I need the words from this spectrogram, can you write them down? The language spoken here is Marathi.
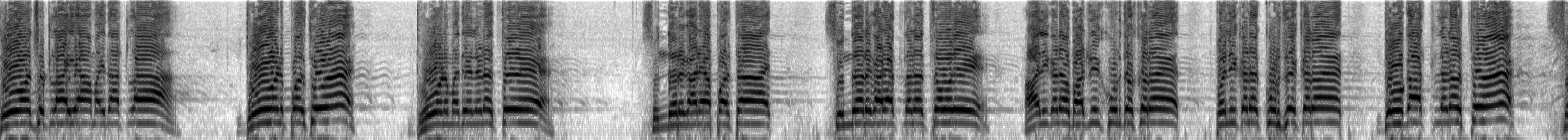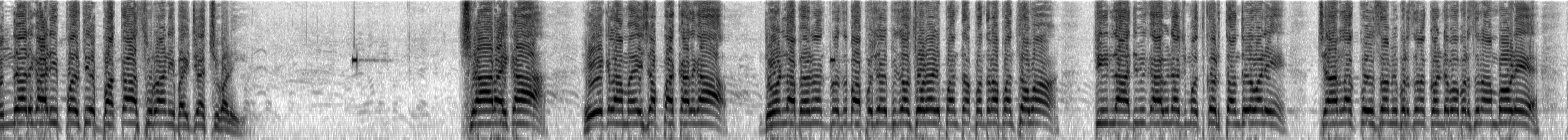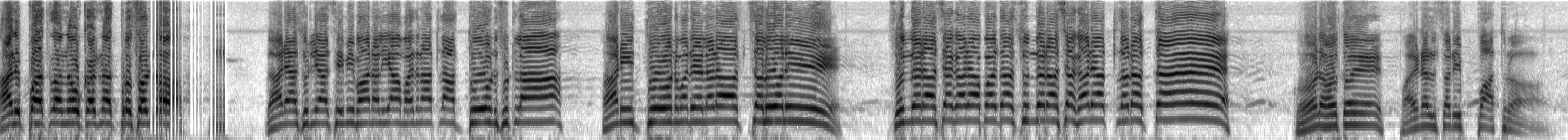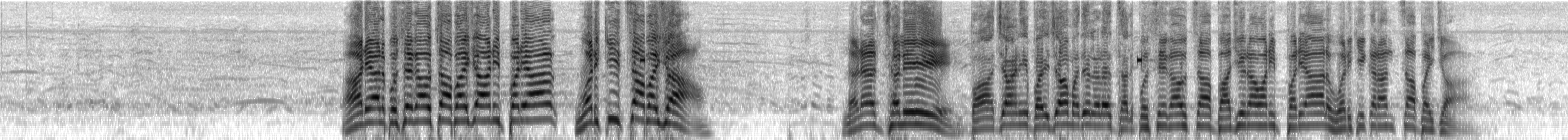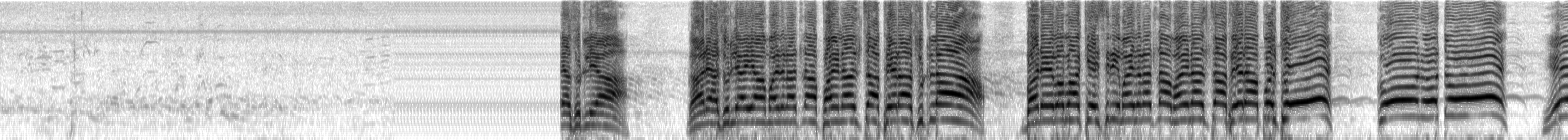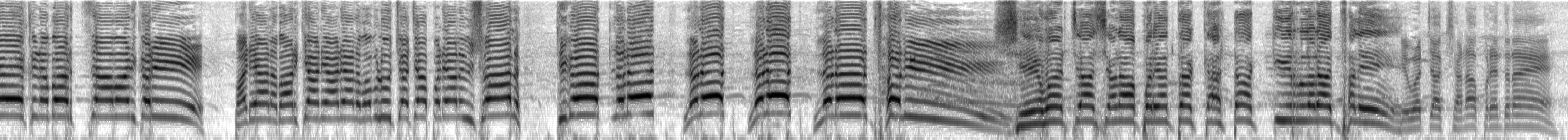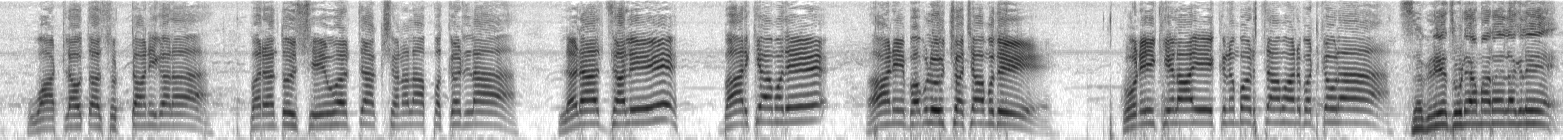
दोन सुटला या मैदानातला. दोन पळतोय. दोन मध्ये लढतोय. सुंदर गाड्या पळतायत. सुंदर गाड्यात लढत चवळे अलीकडे बाटली कुर्द करत. पलीकडे कुर्जे करत. दोघात लढवतोय सुंदर गाडी पळते बकासूर आणि बैजाची गाडी. चार ऐका. एकला महेशप्पा कालगाव. दोन ला बापूच्या पिजाल सोडाडी पंधरा पंचावन्न. तीन ला आदिविका अविनाश मतकर तांदुळवाडी. चार ला कुलस्वामी प्रसन्न खंडोबा प्रसन्न आंबवडे आणि पाच ला नऊ काढण्यात प्रसन्न. गाड्या सुटल्या सेमी फायनल या मैदानातला. दोन सुटला आणि दोन मध्ये लढत चालू आली. सुंदर अशा गाड्या पळतात सुंदर अशा गाड्यात लढत कोण होतोय फायनलसाठी पात्र? आड्याल पुसेगावचा पाहिजे आणि पड्याल वडकीचा पाहिजा लढत झाली. बाजा आणि बैजा मध्ये लढत झाली. पुसेगावचा बाजीराव आणि पड्याल वडकीकरांचा गाड्या सुटल्या. गाड्या सुटल्या या मैदानातला फायनलचा फेरा सुटला. बडे बाबा केसरी मैदानातला फायनलचा फेरा पळतोय. कोण होतोय? एक नंबरचा मानकरी पड्याल बारक्या आणि आड्याल बबलू चाचा पड्याल विशाल. तिघात लढत. झाली. शेवटच्या क्षणापर्यंत काटा कीर लढत झाले. शेवटच्या क्षणापर्यंत नाही. वाटला होता सुट्टा निघाला. परंतु शेवटच्या क्षणाला पकडला. लढत झाली बारक्यामध्ये आणि बबलू मध्ये कोणी केला एक नंबरचा मान भटकवला? सगळे जोड्या मारायला लागले.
